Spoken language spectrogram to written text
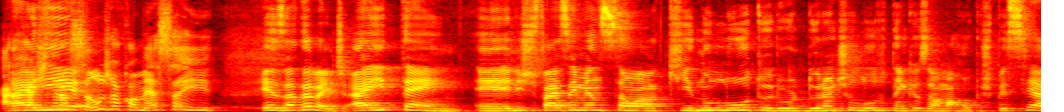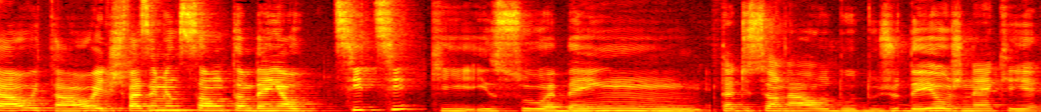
A aí, castração já começa aí. Exatamente. Aí tem, é, eles fazem menção aqui no luto, durante o luto tem que usar uma roupa especial e tal. Eles fazem menção também ao tzitzi, que isso é bem tradicional dos do judeus, né? Que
